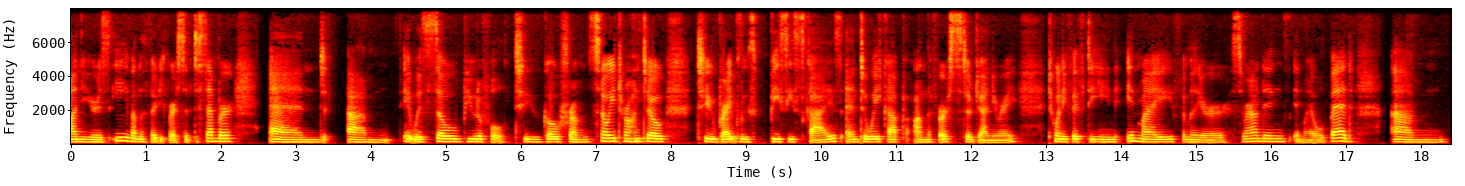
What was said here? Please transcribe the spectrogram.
on New Year's Eve on the 31st of December, and um, it was so beautiful to go from snowy Toronto to bright blue BC skies and to wake up on the 1st of January 2015 in my familiar surroundings, in my old bed, um,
